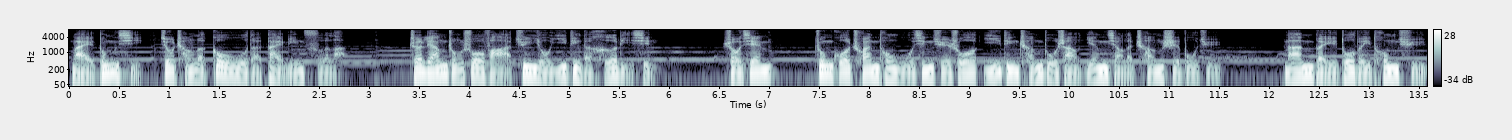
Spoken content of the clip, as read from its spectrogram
买东西就成了购物的代名词了，这两种说法均有一定的合理性。首先，中国传统五行学说一定程度上影响了城市布局，南北多为通衢，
